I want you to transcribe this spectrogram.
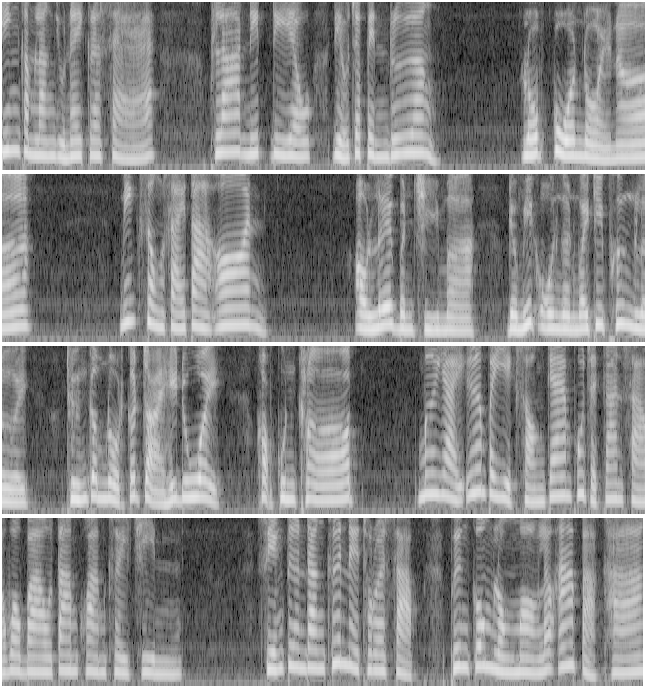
ยิ่งกำลังอยู่ในกระแส พลาดนิดเดียว เดี๋ยวจะเป็นเรื่อง รบกวนหน่อยนะ มิกส่งสายตาอ้อน เอาเลขบัญชีมา เดี๋ยวมิกโอนเงินไว้ที่พึ่งเลย ถึงกำหนดก็จ่ายให้ด้วย ขอบคุณครับ มือใหญ่เอื้อมไปหยิกสองแก้มผู้จัดการสาวเบาๆ ตามความเคยชิน เสียงเตือนดังขึ้นในโทรศัพท์เพิ่งก้มลงมองแล้วอ้าปากค้าง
